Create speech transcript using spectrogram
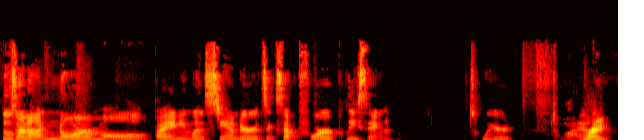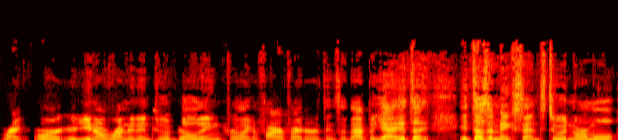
those are not normal by anyone's standards except for policing. It's weird. It's wild. Right, right. Or you know, running into a building for like a firefighter or things like that. But yeah, it do- it doesn't make sense to a normal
